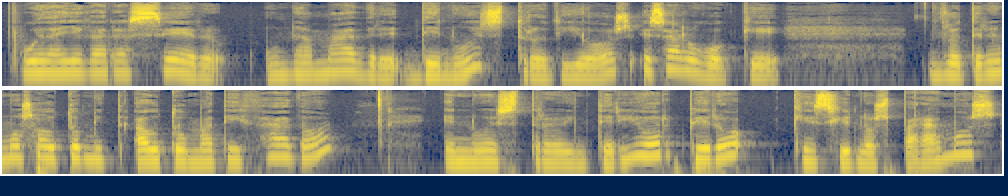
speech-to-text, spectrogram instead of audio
pueda llegar a ser una madre de nuestro Dios es algo que lo tenemos automatizado en nuestro interior, pero que si nos paramos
